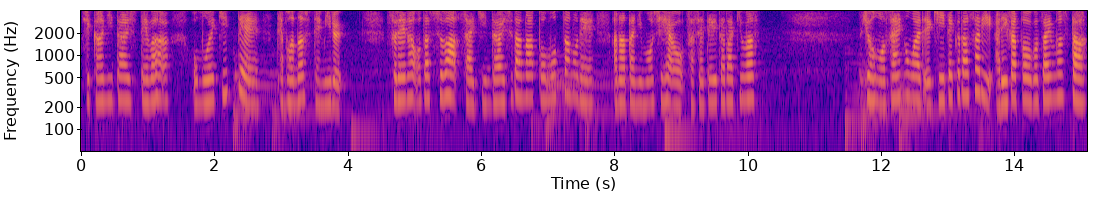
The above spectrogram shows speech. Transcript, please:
時間に対しては思い切って手放してみるそれが私は最近大事だなと思ったのであなたにもシェアをさせていただきます。今日も最後まで聞いてくださりありがとうございました。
